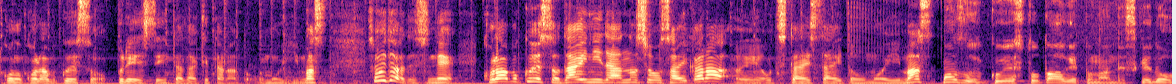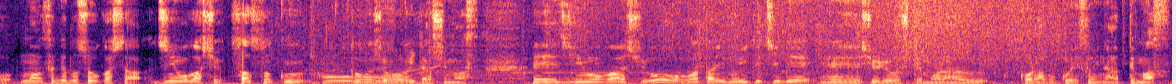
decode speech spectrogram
このコラボクエストをプレイしていただけたらと思います。それではですねコラボクエスト第2弾の詳細から、えー、お伝えしたいと思います。まずクエストターゲットなんですけど、まあ、先ほど紹介したジンオガシュ早速登場いたします、えー、ジンオガシュを渡りの一地で、えー、終了してもらうコラボクエストになってます。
